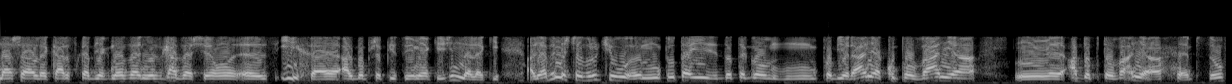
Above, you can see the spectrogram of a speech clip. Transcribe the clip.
nasza lekarska diagnoza nie zgadza się e, z ich, albo przepisują jakieś inne leki. Ale ja bym jeszcze wrócił tutaj do tego pobierania, kupowania, adoptowania psów.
